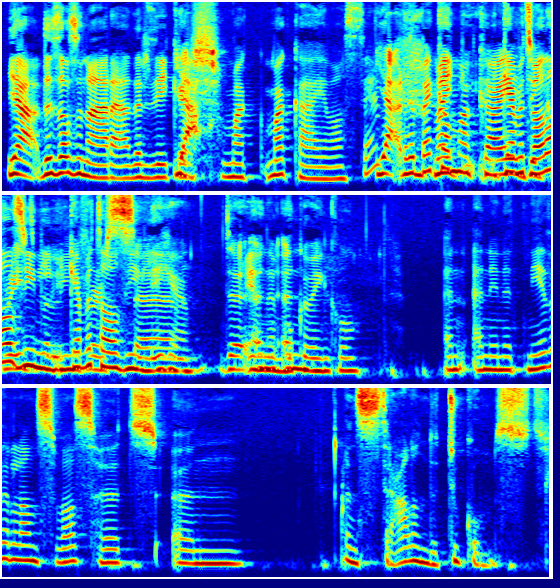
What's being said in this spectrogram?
ja, dus dat is een aanrader, zeker. Ja. Ma Makai was het, hè? ja, Rebecca Maar ik- heb het wel al zien, ik heb het al zien liggen eh, de- in een- de boekenwinkel. En, en in het Nederlands was het een, een stralende toekomst.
